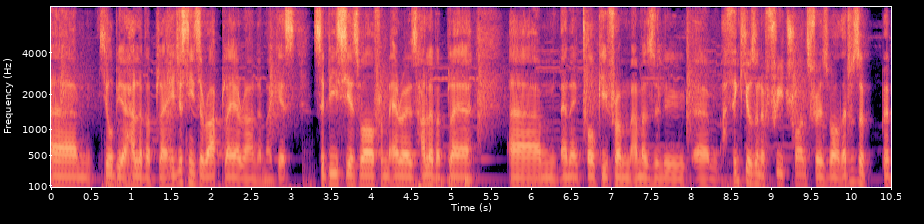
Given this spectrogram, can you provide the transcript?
um, he'll be a hell of a player. He just needs the right player around him, I guess. Sibisi as well from Arrows, hell of a player. Um, and then Kolki from Amazulu. Um, I think he was on a free transfer as well. That was a, a,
